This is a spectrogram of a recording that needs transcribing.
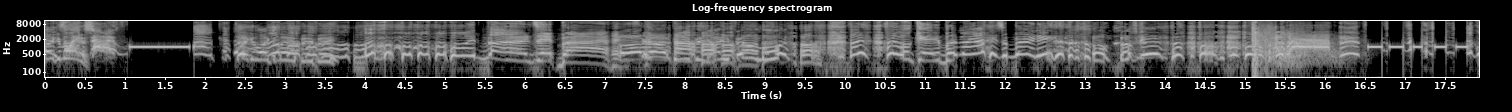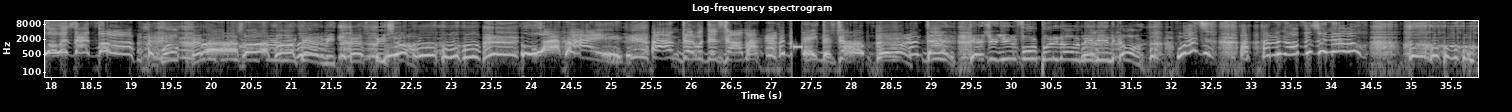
Take it like a man. Shut up. Take it like a man, PP. it burns. It burns. All right, PP. How you feeling, boy? Uh, I, I'm okay, but my eyes are burning. Oh, that's good. What was that for? Well, every police officer in the academy has to be shot. Why? I'm done with this job. I hate this job. Put your uniform. Put it on and meet me in the car. What? I, I'm an officer now? Oh,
